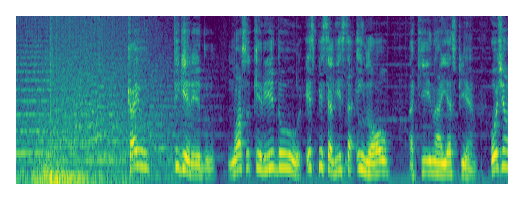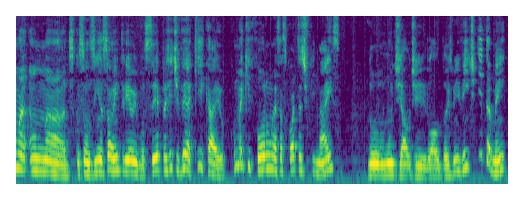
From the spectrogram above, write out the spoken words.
Caio Figueiredo, nosso querido especialista em LoL aqui na ESPN. Hoje é uma, uma discussãozinha só entre eu e você, para a gente ver aqui, Caio, como é que foram essas quartas de finais do Mundial de LoL 2020 e também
